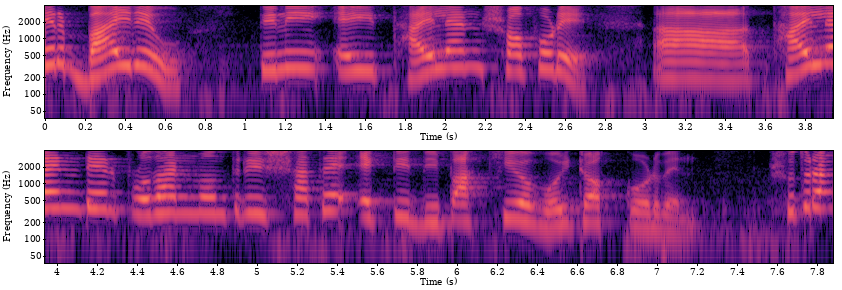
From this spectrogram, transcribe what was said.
এর বাইরেও তিনি এই থাইল্যান্ড সফরে থাইল্যান্ডের প্রধানমন্ত্রীর সাথে একটি দ্বিপাক্ষীয় বৈঠক করবেন। সুতরাং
